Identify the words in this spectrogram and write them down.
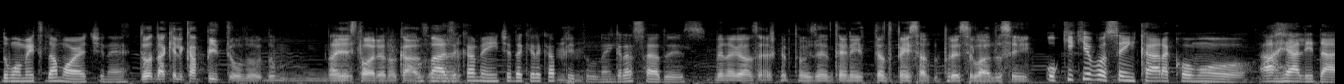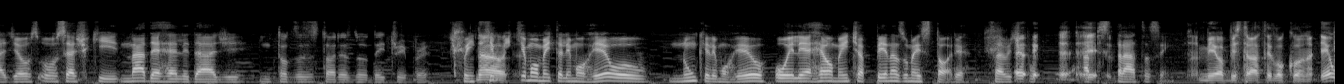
do momento da morte, né? Do- daquele capítulo do- na história, no caso. né? Basicamente daquele capítulo, Uhum. né? Engraçado isso. Bem legal, acho que talvez eu não tenha nem tanto pensado por esse lado, assim. O que, que você encara como a realidade? Ou, ou você acha que nada é realidade em todas as histórias do Day Tripper? Tipo, em, Não, que, em que momento ele morreu? Ou nunca ele morreu? Ou ele é realmente apenas uma história? Sabe? Tipo, É, é, abstrato assim. meio abstrata e loucona. Eu,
